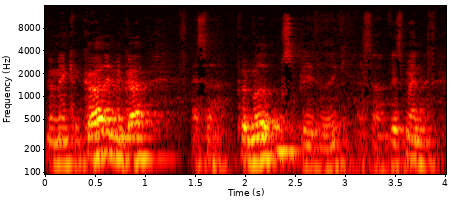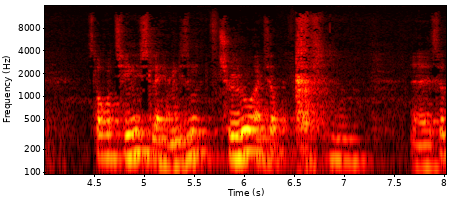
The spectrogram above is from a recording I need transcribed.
men man kan gøre det, man gør altså, på en måde usplittet. Ikke? Altså, hvis man slår tennislag, man ligesom tøver, ikke? Så, øh, så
